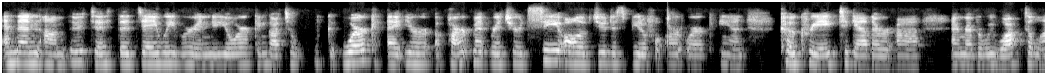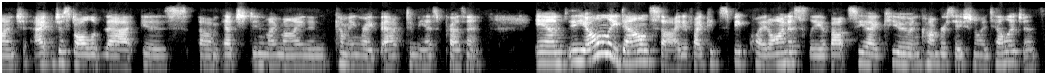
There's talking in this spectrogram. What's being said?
And then um, Ute, the day we were in New York and got to work at your apartment, Richard, see all of Judith's beautiful artwork and co-create together. Uh, I remember we walked to lunch. I, just all of that is um, etched in my mind and coming right back to me as present. And the only downside, if I could speak quite honestly about CIQ and conversational intelligence,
